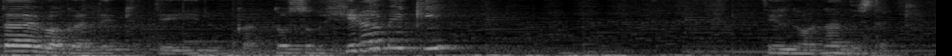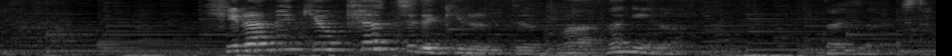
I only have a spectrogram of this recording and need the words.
対話ができているかとそのひらめきっていうのは何でしたっけ？ひらめきをキャッチできるっていうのは何が大事なんでしたっ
